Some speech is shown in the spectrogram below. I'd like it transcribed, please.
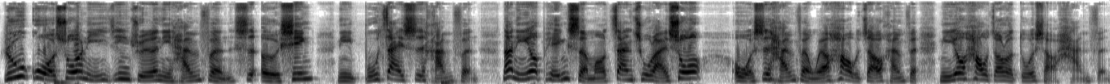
如果说你已经觉得你韩粉是恶心，你不再是韩粉，那你又凭什么站出来说？我是韩粉，我要号召韩粉。你又号召了多少韩粉？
